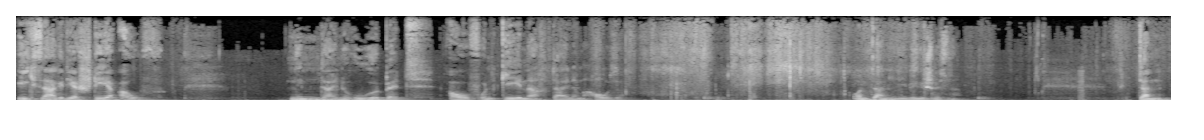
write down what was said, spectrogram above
ich sage dir, stehe auf, nimm dein Ruhebett auf und geh nach deinem Hause. Und dann, liebe Geschwister, dann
